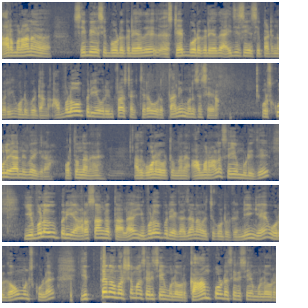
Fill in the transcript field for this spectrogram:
நார்மலான சிபிஎஸ்சி போர்டு கிடையாது ஸ்டேட் போர்டு கிடையாது ஐஜிசிஎஸ்சி பேட்டர்ன் வரைக்கும் கொண்டு போயிட்டாங்க. அவ்வளோ பெரிய ஒரு இன்ஃப்ராஸ்ட்ரக்சரை ஒரு தனி மனுஷன் செய்கிறான் ஒரு ஸ்கூலை யார் நிர்வகிக்கிறா? ஒருத்தன் தானே. அதுக்கு ஓனர் ஒருத்தன் தானே. அவனால் செய்ய முடியுது. இவ்வளவு பெரிய அரசாங்கத்தால் இவ்வளவு பெரிய கஜானா வச்சு கொண்டிருக்கு நீங்கள் ஒரு கவர்மெண்ட் ஸ்கூலை இத்தனை வருஷமாக சரி செய்ய முடியல ஒரு காம்பவுண்டை சரி செய்ய முடியல ஒரு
